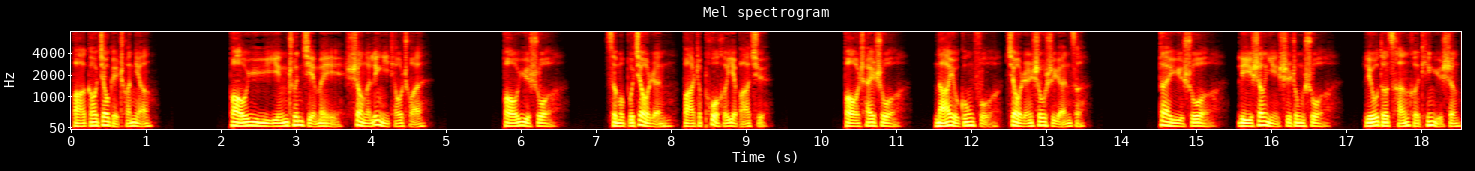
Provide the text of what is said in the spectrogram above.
把高交给船娘。宝玉与迎春姐妹上了另一条船，宝玉说。怎么不叫人把这破荷叶拔去？宝钗说：“哪有功夫叫人收拾园子？”黛玉说：“李商隐诗中说，留得残荷听雨声，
